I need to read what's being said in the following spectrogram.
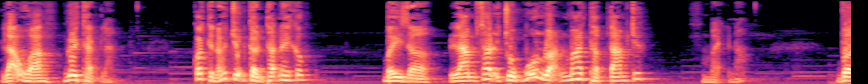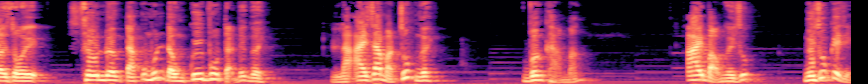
Lão Hoàng, Ngươi thật là, Có thể nói chuyện cẩn thận hay không? Bây giờ làm sao để chụp mũ loạn ma thập tam chứ? Mẹ nó. Vừa rồi, Sư nương ta cũng muốn đồng quy vô tận với ngươi. Là ai ra mặt giúp ngươi? Vương Khả mắng. Ai bảo ngươi giúp? Ngươi giúp cái gì?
